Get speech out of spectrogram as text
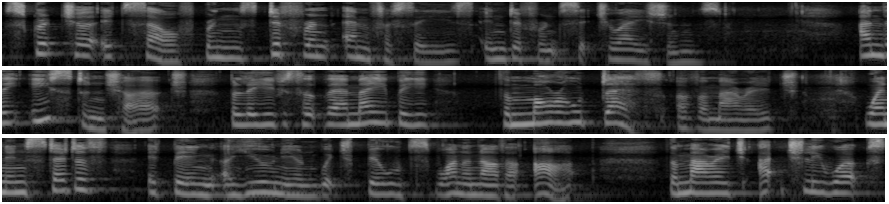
scripture itself brings different emphases in different situations. And the Eastern Church believes that there may be the moral death of a marriage when instead of it being a union which builds one another up, the marriage actually works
